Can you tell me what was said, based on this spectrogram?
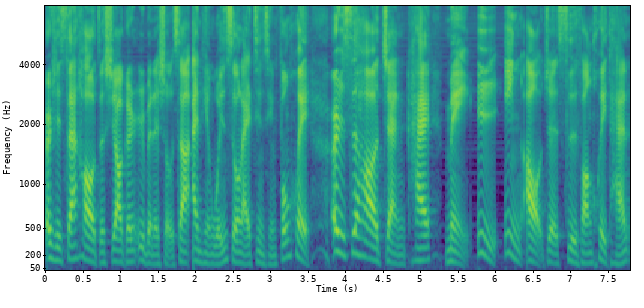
二十三号则是要跟日本的首相岸田文雄来进行峰会，二十四号展开美日印澳这四方会谈。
